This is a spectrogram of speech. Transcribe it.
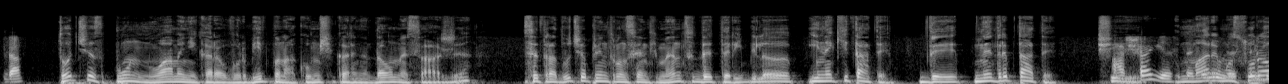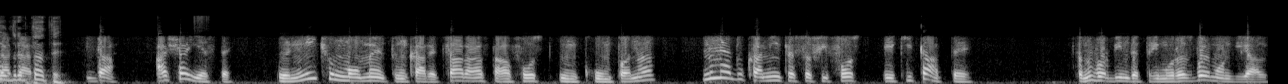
da? tot ce spun oamenii care au vorbit până acum și care ne dau mesaje, se traduce printr-un sentiment de teribilă inechitate, de nedreptate. Și Așa este, în mare măsură au dreptate. Da, așa este. În niciun moment în care țara asta a fost în cumpănă, nu mi-aduc aminte să fi fost echitate. Să nu vorbim de primul război mondial,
